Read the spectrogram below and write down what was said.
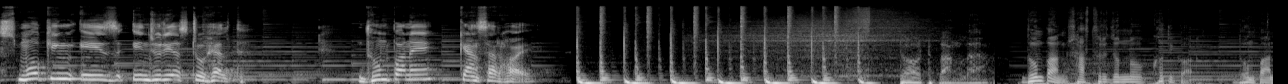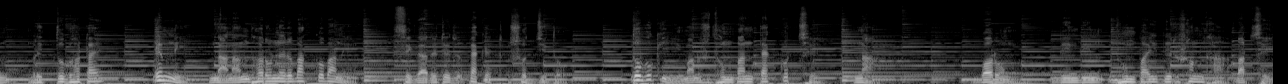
Smoking is injurious to health ধূমপানে ক্যান্সার হয়। বাংলা। ধূমপান স্বাস্থ্যের জন্য ক্ষতিকর। ধূমপান মৃত্যু ঘটায়, এমনি নানান ধরনের বাক্যবাণে সিগারেটের প্যাকেট সজ্জিত। তবু কি মানুষ ধূমপান ত্যাগ করছে? না। বরং দিন দিন ধূমপায়ীদের সংখ্যা বাড়ছেই।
